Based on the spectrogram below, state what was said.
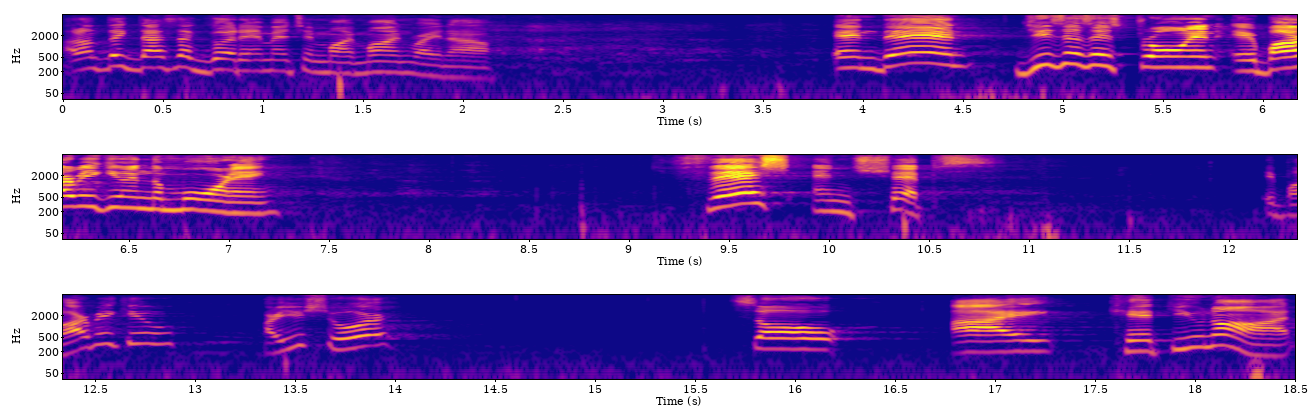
I don't think that's a good image in my mind right now. And then Jesus is throwing a barbecue in the morning, fish and chips. A barbecue? Are you sure? So I kid you not,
